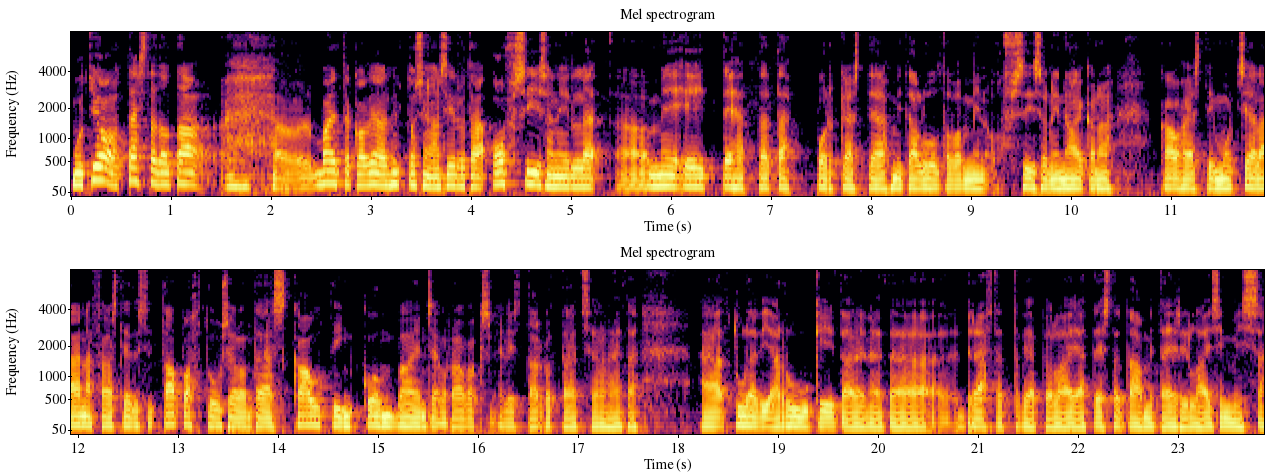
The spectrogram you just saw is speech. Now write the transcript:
Mutta joo, tästä tota, äh, mainittakoon vielä, että nyt tosiaan siirrytään off-seasonille. Äh, Me ei tehdä tätä podcastia mitä luultavammin off-seasonin aikana kauheasti, mutta siellä NFLs tietysti tapahtuu. Siellä on tämä Scouting Combine seuraavaksi, eli se tarkoittaa, että siellä näitä ää, tulevia ruukiita, eli näitä draftattavia pelaajia testataan mitä erilaisimmissa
